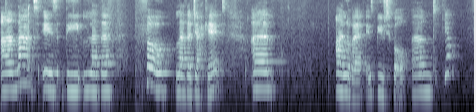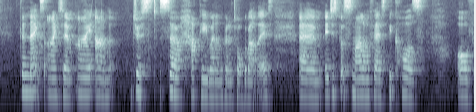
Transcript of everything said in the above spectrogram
And that is the leather, faux leather jacket. Um, I love it, it's beautiful. And yeah, the next item, I am just so happy when I'm going to talk about this. Um, it just puts a smile on my face because of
